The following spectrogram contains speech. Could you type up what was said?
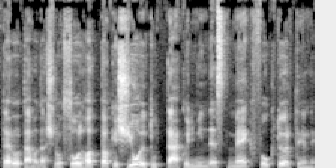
terrortámadásról szólhattak, és jól tudták, hogy mindezt meg fog történni.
